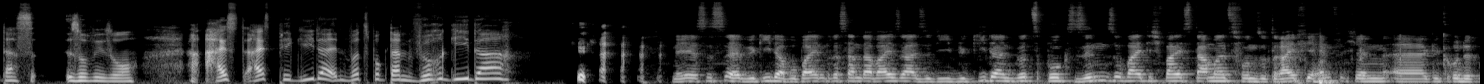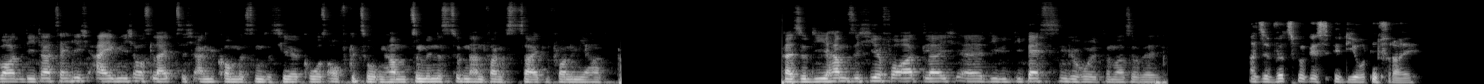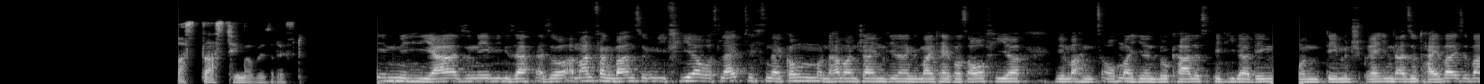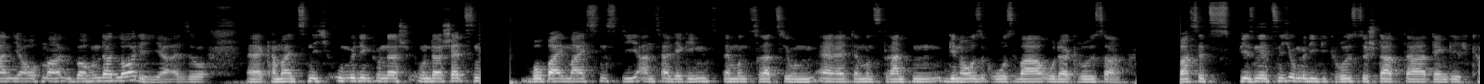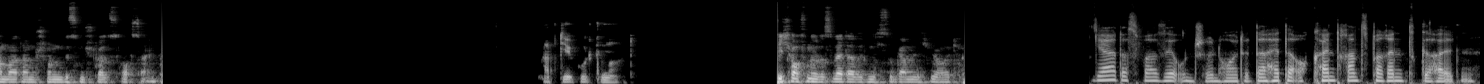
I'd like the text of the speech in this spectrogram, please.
Das Sowieso. Heißt, heißt Pegida in Würzburg dann Würgida? nee, es ist äh, Vygida, wobei interessanterweise, also die Vygida in Würzburg sind, soweit ich weiß, damals von so drei, vier Hämpfelchen äh, gegründet worden, die tatsächlich eigentlich aus Leipzig angekommen sind und das hier groß aufgezogen haben, zumindest zu den Anfangszeiten vor einem Jahr. Also die haben sich hier vor Ort gleich äh, die, die Besten geholt, wenn man so will. Also Würzburg ist idiotenfrei was das Thema betrifft. Ja, also nee, wie gesagt, also am Anfang waren es irgendwie vier aus Leipzig sind da gekommen und haben anscheinend hier dann gemeint, hey, pass auf hier, wir machen jetzt auch mal hier ein lokales Pegida-Ding und dementsprechend, also teilweise waren die auch mal über 100 Leute hier, also äh, kann man jetzt nicht unbedingt untersch unterschätzen, wobei meistens die Anzahl der Gegendemonstrationen, äh, Demonstranten genauso groß war oder größer. Was jetzt, wir sind jetzt nicht unbedingt die größte Stadt, da denke ich, kann man dann schon ein bisschen stolz drauf sein. Habt ihr gut gemacht. Ich hoffe nur, das Wetter wird nicht so gammelig wie heute. Ja, das war sehr unschön heute. Da hätte auch kein Transparent gehalten.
